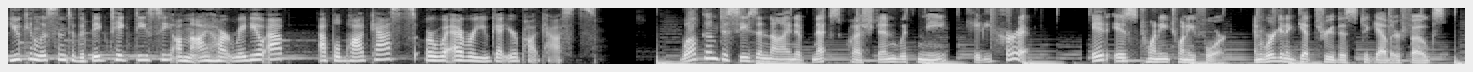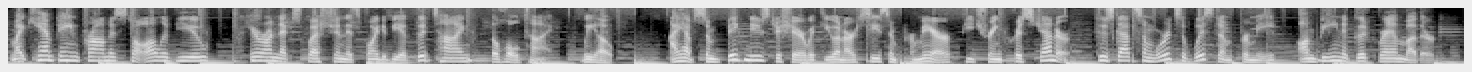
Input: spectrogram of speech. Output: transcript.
you can listen to the Big Take DC on the iHeartRadio app, Apple Podcasts, or wherever you get your podcasts. Welcome to season nine of Next Question with me, Katie Couric. It is 2024, and we're going to get through this together, folks. My campaign promise to all of you here on Next Question is going to be a good time the whole time, we hope. I have some big news to share with you in our season premiere featuring Chris Jenner, who's got some words of wisdom for me on being a good grandmother,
